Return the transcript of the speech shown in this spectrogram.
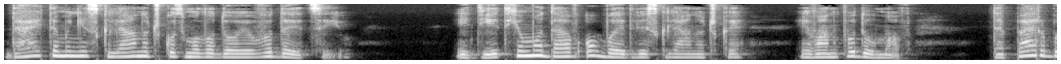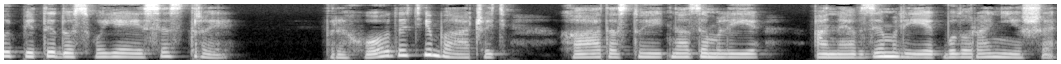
дайте мені скляночку з молодою водицею. І дід йому дав обидві скляночки. Іван подумав тепер би піти до своєї сестри. Приходить і бачить, хата стоїть на землі, а не в землі, як було раніше.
